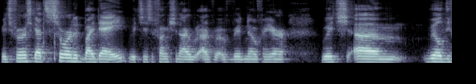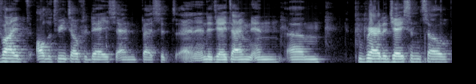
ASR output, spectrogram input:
which first gets sorted by day, which is a function I, have I've written over here, which um, will divide all the tweets over the days and pass it and, and the data and, and um, prepare the JSON so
